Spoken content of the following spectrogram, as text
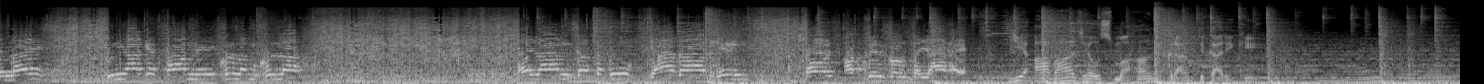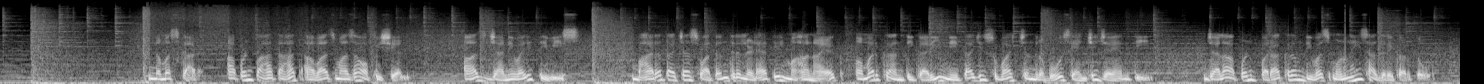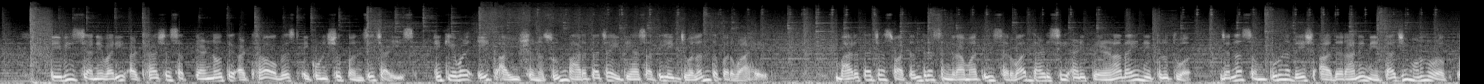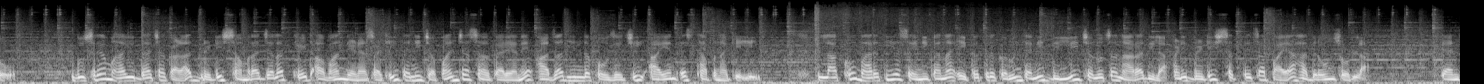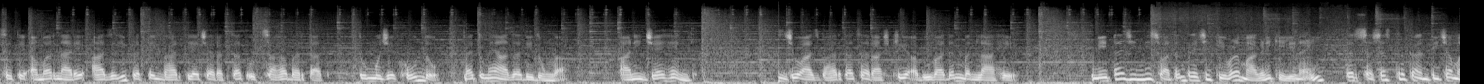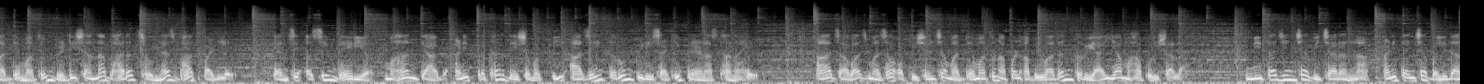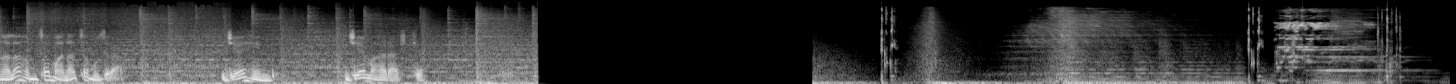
कि मैं दुनिया के सामने खुल्लम खुल्ला ऐलान कर सकूं। कि आजाद हिंद फौज अब बिल्कुल तैयार है। ये आवाज है उस महान क्रांतिकारी की। नमस्कार आपण पाहत आहात आवाज माझा ऑफिशियल. आज जानेवारी तेवीस. भारताच्या स्वातंत्र्य लढ्यातील महानायक अमर क्रांतिकारी नेताजी सुभाषचंद्र बोस यांची जयंती ज्याला आपण पराक्रम दिवस म्हणूनही साजरे करतो. तेवीस जानेवारी अठराशे सत्त्याण्णव ते अठरा ऑगस्ट एकोणीसशे पंचेचाळीस. हे केवळ एक आयुष्य नसून भारताच्या इतिहासातील एक ज्वलंत पर्व आहे. भारताच्या स्वातंत्र्य संग्रामातील सर्वात धाडसी आणि प्रेरणादायी नेतृत्व ज्यांना संपूर्ण देश आदराने नेताजी म्हणून ओळखतो. दुसऱ्या महायुद्धाच्या काळात ब्रिटिश साम्राज्याला थेट आव्हान देण्यासाठी त्यांनी जपानच्या सहकार्याने आझाद हिंद फौजेची आय एन एस स्थापना केली. लाखो भारतीय सैनिकांना एकत्र करून त्यांनी दिल्ली चलोचा नारा दिला आणि ब्रिटिश सत्तेचा पाया हादरवून सोडला. त्यांचे ते अमर नारे आजही प्रत्येक भारतीयाच्या रक्तात उत्साह भरतात. तुम मुझे खून दो मैं तुम्हें आजादी दूंगा. आणि जय हिंद. जो आज भारताचा राष्ट्रीय अभिवादन बनला आहे. नेताजींनी स्वातंत्र्याची केवळ मागणी केली नाही तर सशस्त्र क्रांतीच्या माध्यमातून ब्रिटिशांना भारत सोडण्यास भाग पाडले. त्यांचे असीम धैर्य महान त्याग आणि प्रखर देशभक्ती आजही तरुण पिढीसाठी प्रेरणास्थान आहे. आज आवाज माझा ऑफिशियलच्या माध्यमातून आपण अभिवादन करूया या महापुरुषाला. नेताजींच्या विचारांना आणि त्यांच्या बलिदानाला आमचा मानाचा मुजरा. जय हिंद. जय महाराष्ट्र.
